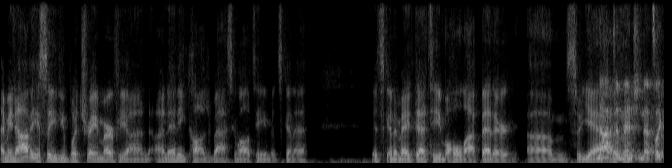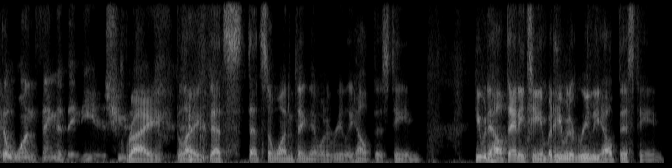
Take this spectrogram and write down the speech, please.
I mean obviously if you put Trey Murphy on on any college basketball team it's gonna it's gonna make that team a whole lot better. Um so yeah Not to think- mention that's like the one thing that they need is shooting. right. Like that's that's the one thing that would have really helped this team. He would have helped any team but he would have really helped this team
